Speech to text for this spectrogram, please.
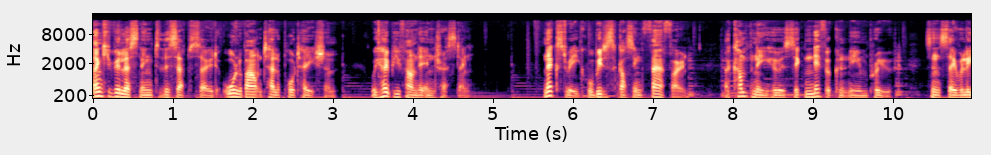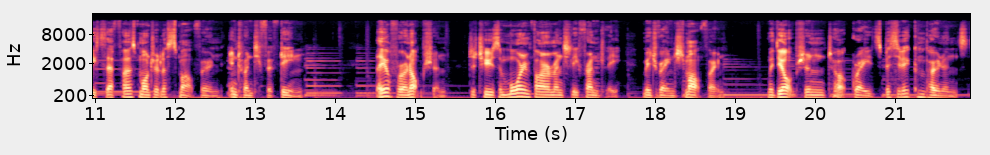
Thank you for listening to this episode all about teleportation. We hope you found it interesting. Next week, we'll be discussing Fairphone, a company who has significantly improved since they released their first modular smartphone in 2015. They offer an option to choose a more environmentally friendly mid range smartphone, with the option to upgrade specific components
